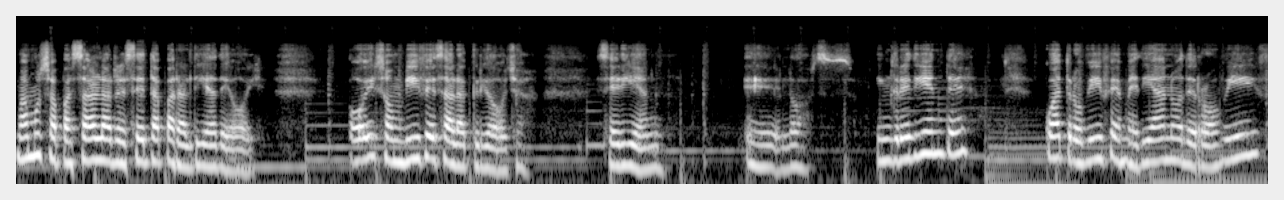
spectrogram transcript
Vamos a pasar la receta para el día de hoy. Hoy son bifes a la criolla. Serían eh, los ingredientes, cuatro bifes medianos de roast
